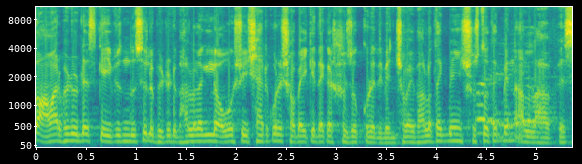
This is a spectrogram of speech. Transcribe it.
তো আমার ভিডিওটা আজকে এই পর্যন্ত ছিল। ভিডিওটি ভালো লাগলে অবশ্যই শেয়ার করে সবাইকে দেখার সুযোগ করে দিবেন। সবাই ভালো থাকবেন, সুস্থ থাকবেন। আল্লাহ হাফেজ।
